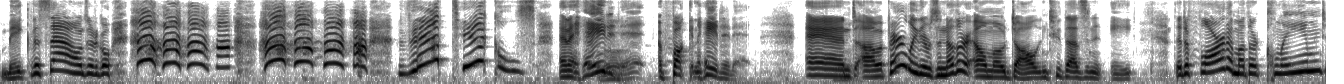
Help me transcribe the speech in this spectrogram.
make the sounds and go ha ha ha ha ha ha ha that tickles, and I hated it. I fucking hated it. And um, apparently, there was another Elmo doll in 2008 that a Florida mother claimed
